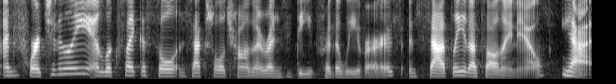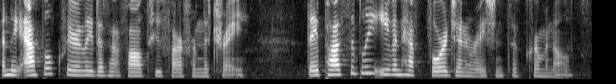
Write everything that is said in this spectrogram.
Unfortunately, it looks like assault and sexual trauma runs deep for the Weavers, and sadly, that's all they knew. Yeah, and the apple clearly doesn't fall too far from the tree. They possibly even have four generations of criminals.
